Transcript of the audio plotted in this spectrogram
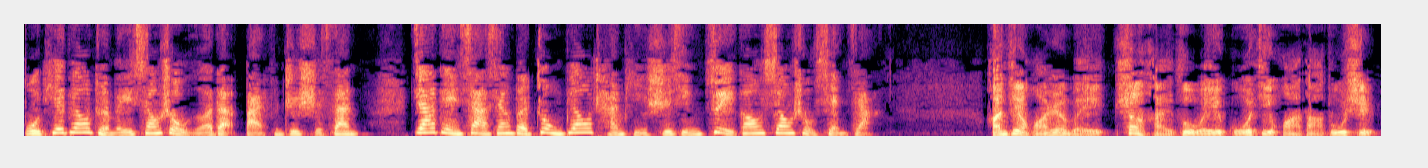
补贴标准为销售额的百分之十三。家电下乡的中标产品实行最高销售限价。韩建华认为，上海作为国际化大都市，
